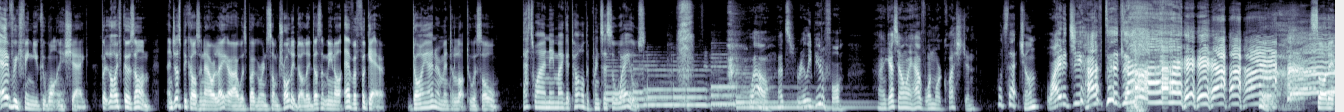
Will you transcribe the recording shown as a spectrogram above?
Everything you could want in a shag. But life goes on. And just because an hour later I was buggering some trolley dolly doesn't mean I'll ever forget her. Diana meant a lot to us all. That's why I named my guitar the Princess of Wales. Wow, that's really beautiful. I guess I only have one more question. What's that, chum? Why did she have to die? Oh, sod it.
